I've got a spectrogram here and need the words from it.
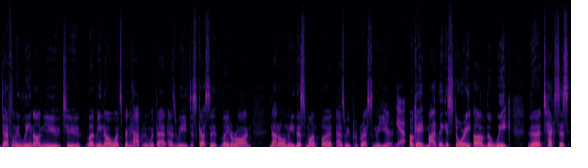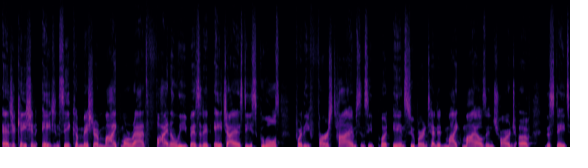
definitely lean on you to let me know what's been happening with that as we discuss it later on, not only this month, but as we progress in the year. Yeah. Okay, my biggest story of the week. The Texas Education Agency Commissioner Mike Morath finally visited HISD schools for the first time since he put in Superintendent Mike Miles in charge of the state's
